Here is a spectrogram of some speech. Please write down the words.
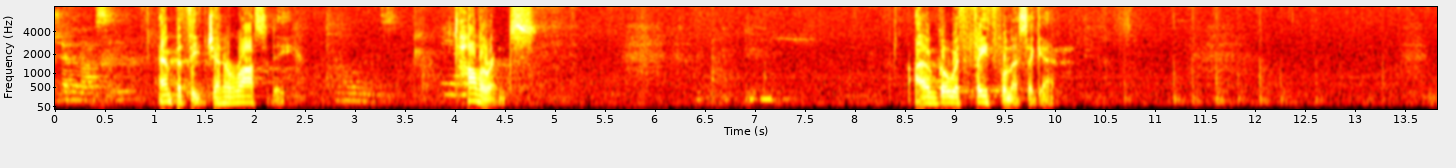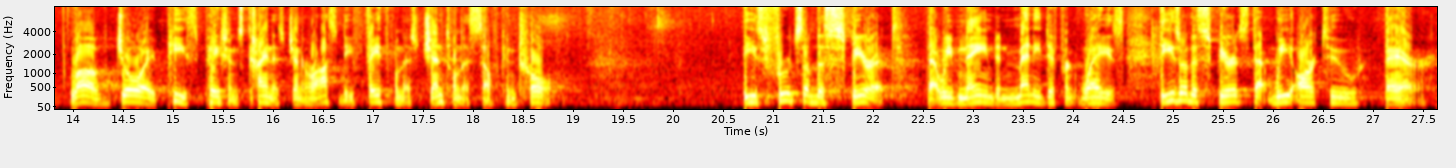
Generosity. empathy, generosity, Tolerance. tolerance. I'll go with faithfulness again. Love, joy, peace, patience, kindness, generosity, faithfulness, gentleness, self control. These fruits of the Spirit that we've named in many different ways, these are the spirits that we are to bear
